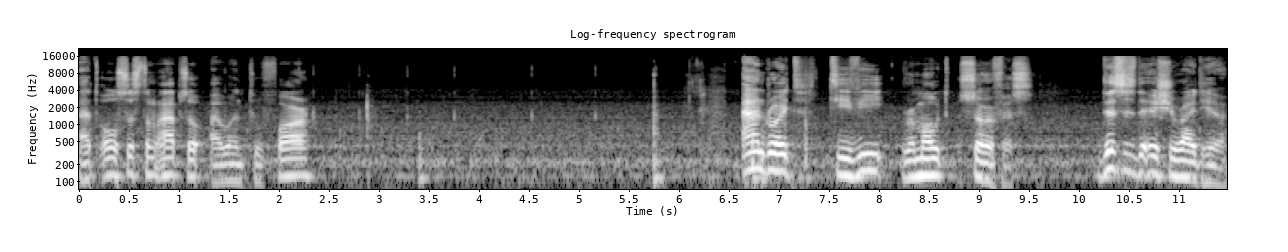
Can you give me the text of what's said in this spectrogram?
at all system apps so I went too far. Android TV remote service this is the issue right here.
